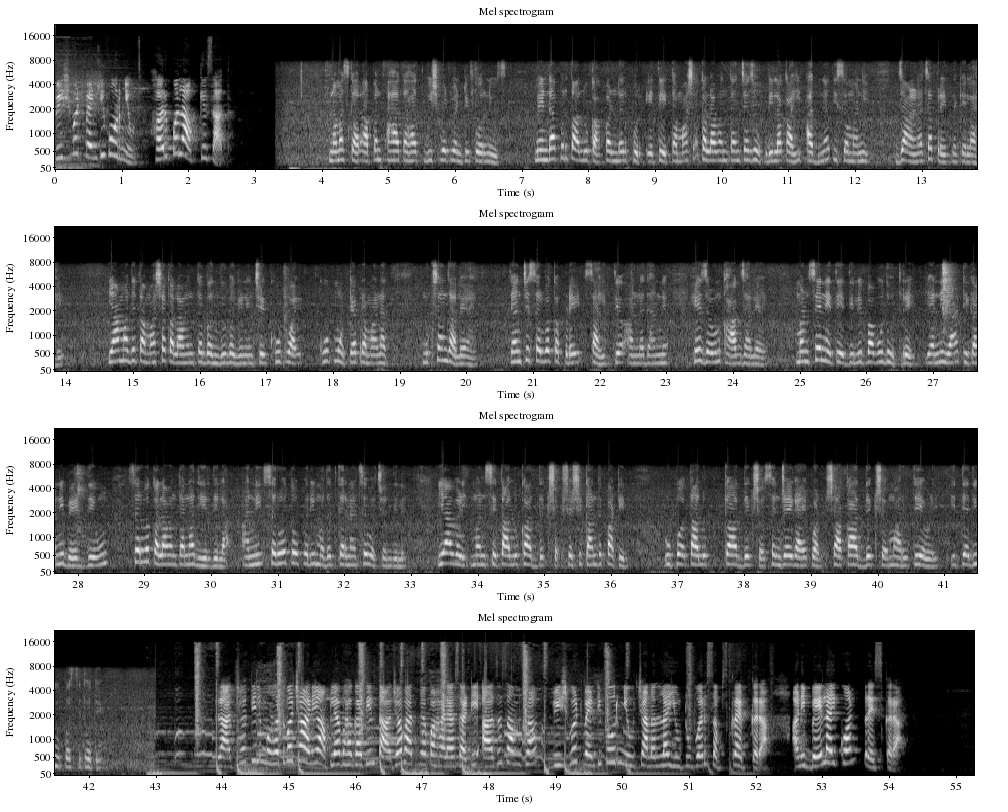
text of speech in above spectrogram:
विश्व 24 न्यूज हर्पल आपके साथ. नमस्कार आपण पाहत आहात Vishwa twenty four news. Mendhapur taluka Pandharpur येथे तमाशा कलावंतांच्या झोपडीला काही अज्ञात इसमांनी जाळण्याचा प्रयत्न केला आहे. यामध्ये तमाशा कलावंत बंधू भगिनींचे खूप वाईट खूप मोठ्या प्रमाणात नुकसान झाले आहे. त्यांचे सर्व कपडे साहित्य अन्नधान्य हे जळून खाक झाले आहे. मनसे नेते दिलीपबाबू धोत्रे यांनी या ठिकाणी भेट देऊन सर्व कलावंतांना धीर दिला आणि सर्वतोपरी मदत करण्याचे वचन दिले. यावेळी मनसे तालुका अध्यक्ष शशिकांत पाटील उप तालुका अध्यक्ष संजय गायकवाड शाखा अध्यक्ष मारुती येवळे इत्यादी उपस्थित होते. राज्यातील महत्त्वाच्या आणि आपल्या भागातील ताज्या बातम्या पाहण्यासाठी आजच आमच्या विश्व 24 न्यूज चॅनलला यूट्यूबवर सबस्क्राईब करा आणि बेल आयकॉन प्रेस करा.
